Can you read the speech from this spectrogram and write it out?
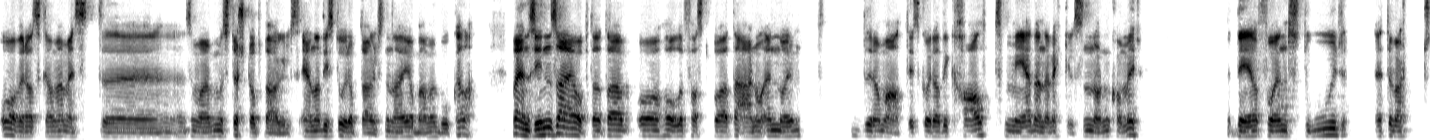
overraska meg mest, uh, som var den største oppdagelse, en av de store oppdagelsene da jeg jobba med boka. da. På ene siden så er jeg opptatt av å holde fast på at det er noe enormt dramatisk og radikalt med denne vekkelsen når den kommer. Det å få en stor, etter hvert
